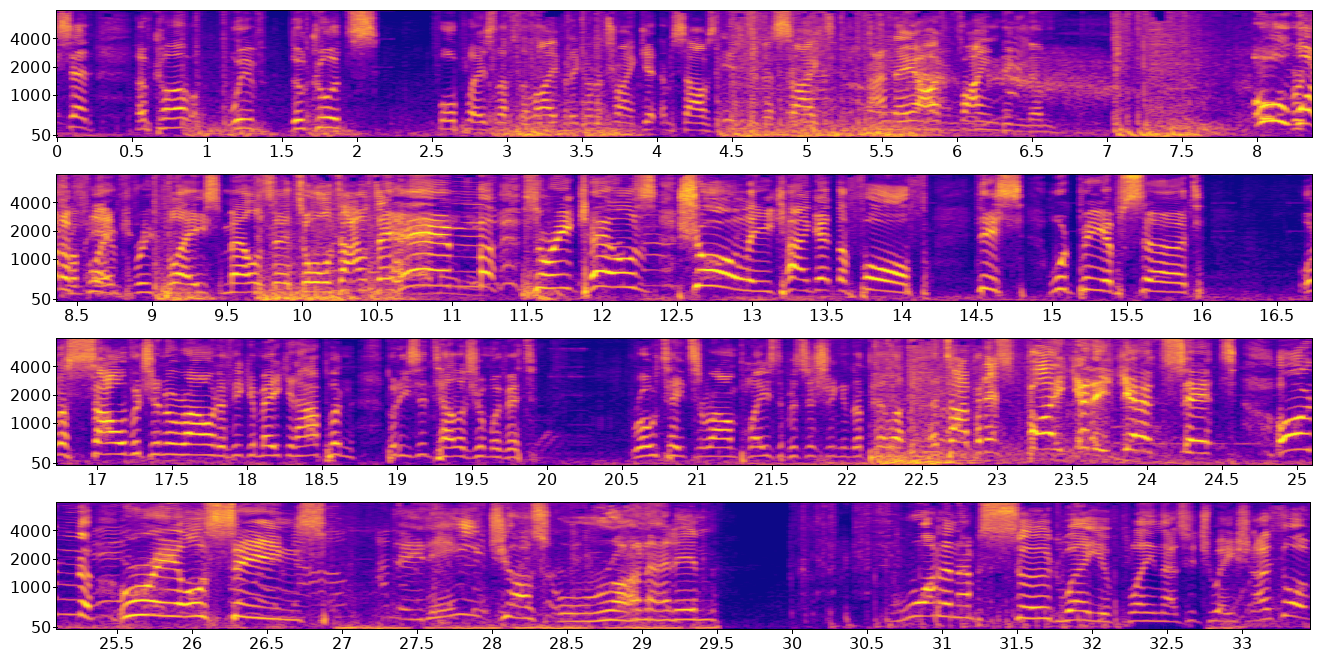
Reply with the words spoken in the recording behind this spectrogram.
said, have come up with the goods. Four players left alive, but they're going to try and get themselves into the site, and they are finding them. Oh, what a flick! every place, Melser, it's all down to him! Three kills, surely he can't get the fourth. This would be absurd. What a salvaging around if he can make it happen, but he's intelligent with it. Rotates around, plays the positioning of the pillar, and time for the spike, and he gets it! Unreal scenes! Did he just run at him? What an absurd way of playing that situation. I thought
